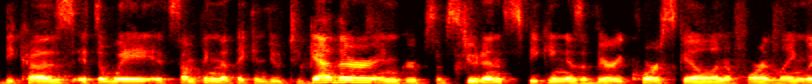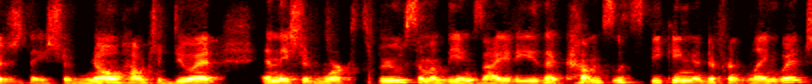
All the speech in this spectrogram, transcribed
because it's a way, it's something that they can do together in groups of students. Speaking is a very core skill in a foreign language. They should know how to do it, and they should work through some of the anxiety that comes with speaking a different language.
